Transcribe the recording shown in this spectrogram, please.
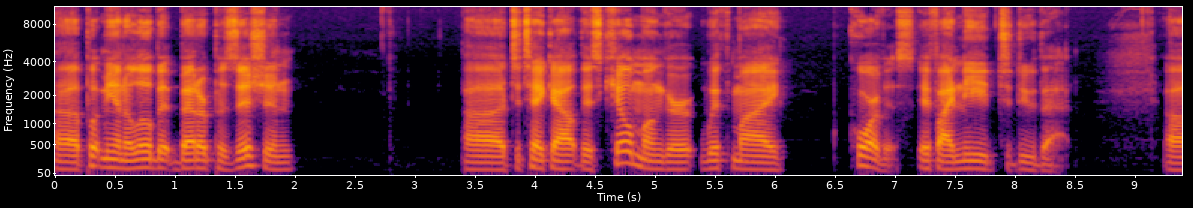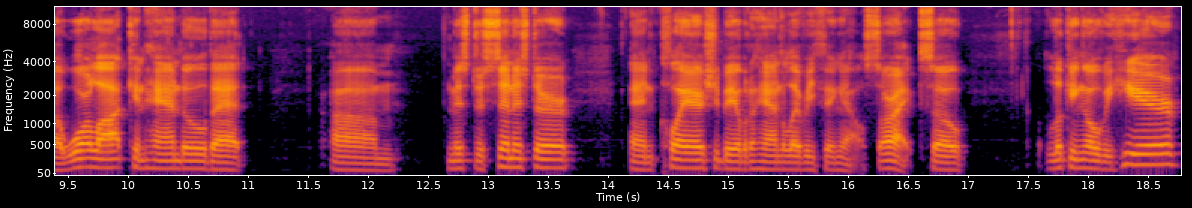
uh, put me in a little bit better position uh, to take out this Killmonger with my Corvus, if I need to do that. Uh, Warlock can handle that um, Mr. Sinister, and Claire should be able to handle everything else. All right, so looking over here,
